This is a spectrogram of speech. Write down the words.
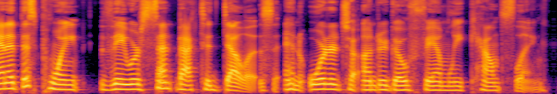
And at this point, they were sent back to Della's and ordered to undergo family counseling.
